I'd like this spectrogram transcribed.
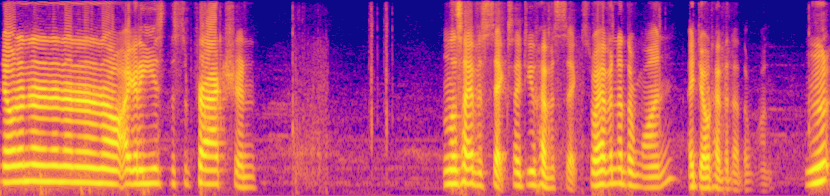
No, no, no, no, no, no, no, no. I gotta use the subtraction. Unless I have a six. I do have a six. Do I have another one? I don't have another one.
